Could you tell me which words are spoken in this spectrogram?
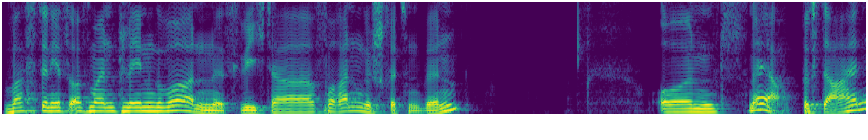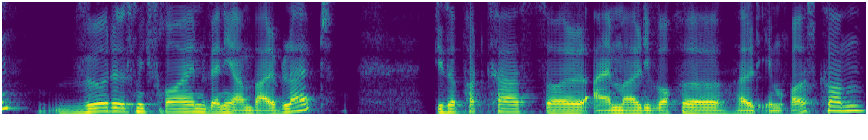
was denn jetzt aus meinen Plänen geworden ist, wie ich da vorangeschritten bin. Und naja, bis dahin würde es mich freuen, wenn ihr am Ball bleibt. Dieser Podcast soll einmal die Woche halt eben rauskommen.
